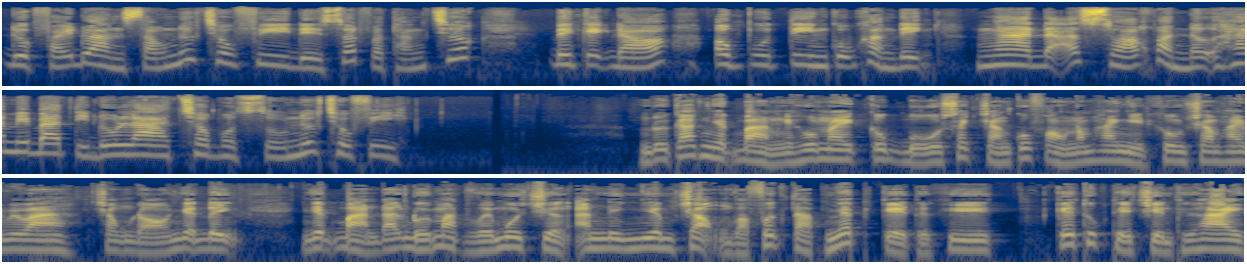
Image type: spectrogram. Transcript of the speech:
được phái đoàn 6 nước châu Phi đề xuất vào tháng trước. Bên cạnh đó, ông Putin cũng khẳng định Nga đã xóa khoản nợ 23 tỷ đô la cho một số nước châu Phi. Nội các Nhật Bản ngày hôm nay công bố sách trắng quốc phòng năm 2023, trong đó nhận định Nhật Bản đang đối mặt với môi trường an ninh nghiêm trọng và phức tạp nhất kể từ khi kết thúc Thế chiến thứ hai,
